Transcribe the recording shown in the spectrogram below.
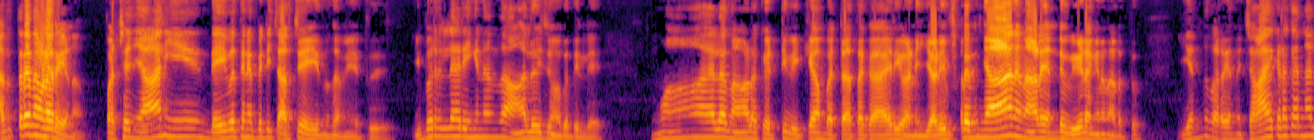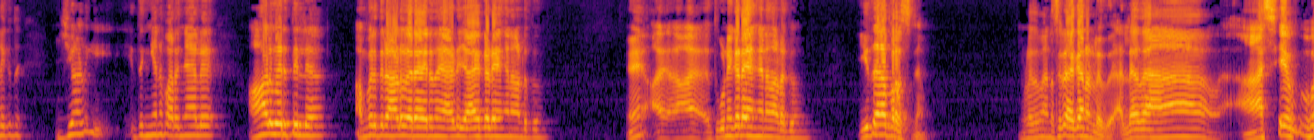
അതത്രയും നമ്മളറിയണം. പക്ഷെ ഞാൻ ഈ ദൈവത്തിനെ പറ്റി ചർച്ച ചെയ്യുന്ന സമയത്ത് ഇവരെല്ലാവരും ഇങ്ങനെ ഒന്ന് ആലോചിച്ച് നോക്കത്തില്ലേ? മാല നാളെ കെട്ടി വിൽക്കാൻ പറ്റാത്ത കാര്യമാണ് ഇയാൾ. ഈ പറയുന്നത് ഞാൻ നാളെ എന്റെ വീട് എങ്ങനെ നടത്തും? എന്ന് പറയുന്നത് ചായക്കടക്കാരനാലിക്കുന്നത് ഇയാൾ ഇതിങ്ങനെ പറഞ്ഞാൽ ആൾ വരത്തില്ല. അമ്പലത്തിൽ ആൾ വരായിരുന്ന അയാൾ ചായക്കട എങ്ങനെ നടത്തും? ഏ? തുണിക്കട എങ്ങനെ നടക്കും? ഇതാ പ്രശ്നം. നമ്മളത് മനസ്സിലാക്കാനുള്ളത്. അല്ലാതെ ആ ആശയം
